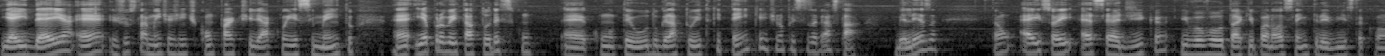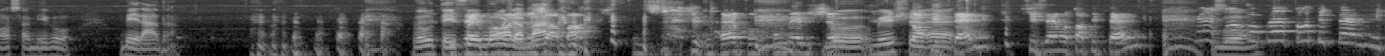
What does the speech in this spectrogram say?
E a ideia é justamente a gente compartilhar conhecimento é, e aproveitar todo esse é, conteúdo gratuito que tem, que a gente não precisa gastar, beleza? Então é isso aí, essa é a dica. E vou voltar aqui para nossa entrevista com o nosso amigo Beirada. Voltei, foi bom o jabá? jabá. fizemos o merchan, Boa, merchan top é. term, fizemos top term. É só top term.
